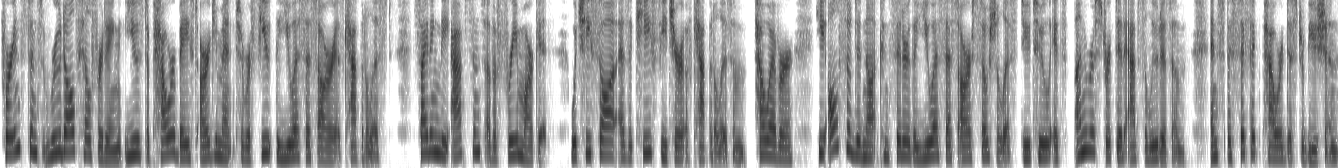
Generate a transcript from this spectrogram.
For instance, Rudolf Hilferding used a power based argument to refute the USSR as capitalist, citing the absence of a free market which he saw as a key feature of capitalism. However, he also did not consider the USSR socialist due to its unrestricted absolutism and specific power distribution,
